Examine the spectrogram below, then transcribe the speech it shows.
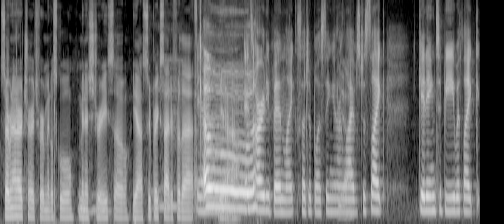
serving at our church for a middle school ministry. So yeah, super excited for that. yeah. Oh, It's already been like such a blessing in our Yeah. lives just like getting to be with like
